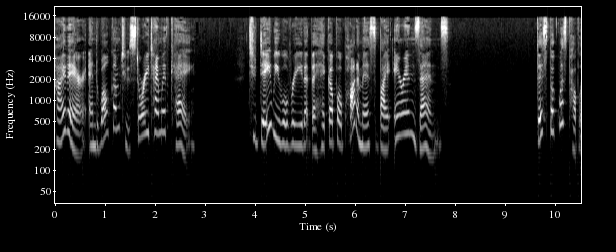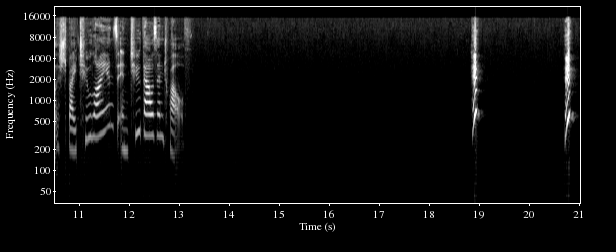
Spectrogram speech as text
Hi there, and welcome to Storytime with K. Today we will read The Hiccupotamus by Aaron Zenz. This book was published by Two Lions in 2012. Hip! Hip!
